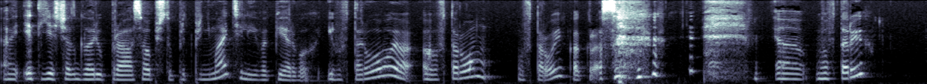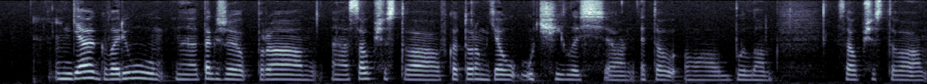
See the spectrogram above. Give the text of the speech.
э, это я сейчас говорю про сообщество предпринимателей, во-первых, и во второе, во втором, во второй как раз, э, во-вторых, я говорю э, также про сообщество, в котором я училась. Это было сообщество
